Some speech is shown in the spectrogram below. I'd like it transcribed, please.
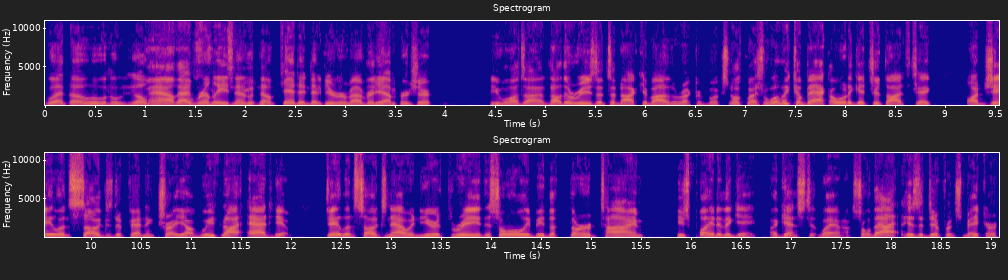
What? Oh, oh, oh, oh Well, oh, that's- really no, no kidding. If you remember, yeah, for sure. He wants another reason to knock him out of the record books, no question. When we come back, I want to get your thoughts, Jake, on Jalen Suggs defending Trae Young. We've not had him. Jalen Suggs now in year three. This will only be the third time he's played in the game against Atlanta. So that is a difference maker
